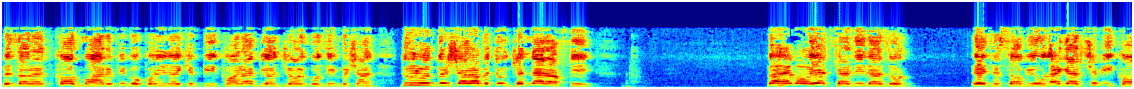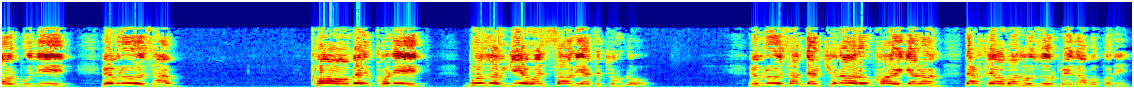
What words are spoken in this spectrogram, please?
وزارت کار معرفی بکنین اینایی که بیکارن بیان جایگزین بشن. درود به شرفتون که نرفتید. و حمایت کردید از اون اعتصابیون اگرچه بیکار بودید امروز هم کامل کنید بزرگی و انسانیتتون رو. امروز هم در کنار اون کارگران در خیابان حضور پیدا بکنید.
